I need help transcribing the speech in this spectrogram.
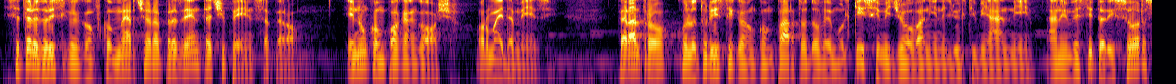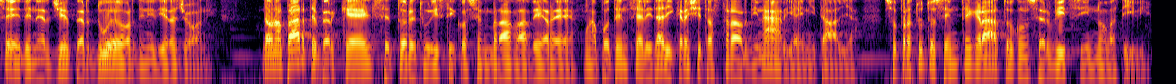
Il settore turistico che Confcommercio rappresenta ci pensa però, e non con poca angoscia, ormai da mesi. Peraltro quello turistico è un comparto dove moltissimi giovani negli ultimi anni hanno investito risorse ed energie per due ordini di ragioni. Da una parte perché il settore turistico sembrava avere una potenzialità di crescita straordinaria in Italia, soprattutto se integrato con servizi innovativi.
